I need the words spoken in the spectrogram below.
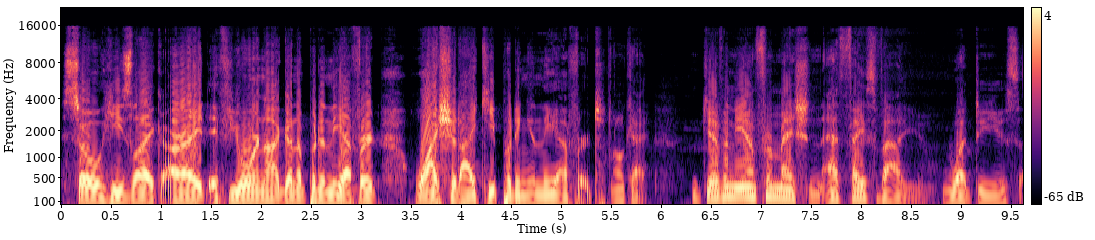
So he's like, all right, if you're not going to put in the effort, why should I keep putting in the effort? Okay. Given the information at face value, what do you say?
